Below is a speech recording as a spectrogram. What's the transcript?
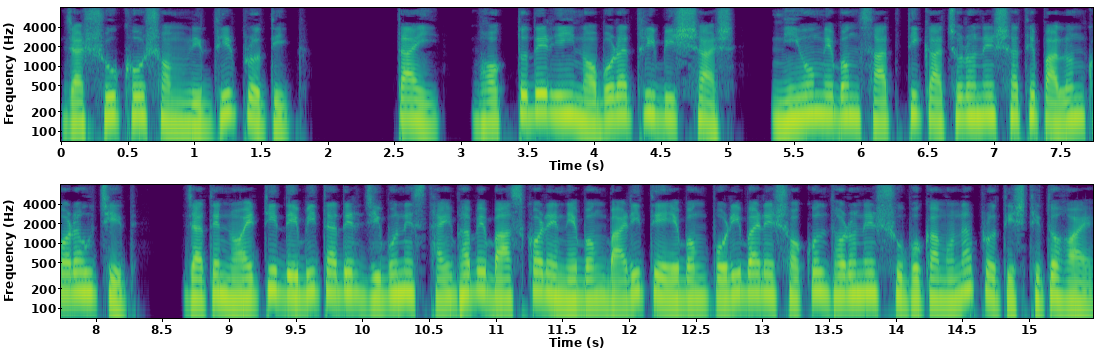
যা সুখ ও সমৃদ্ধির প্রতীক। তাই, ভক্তদের এই নবরাত্রি বিশ্বাস, নিয়ম এবং সাত্ত্বিক আচরণের সাথে পালন করা উচিত, যাতে নয়টি দেবী তাদের জীবনে স্থায়ীভাবে বাস করেন এবং বাড়িতে এবং পরিবারে সকল ধরনের শুভকামনা প্রতিষ্ঠিত হয়।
